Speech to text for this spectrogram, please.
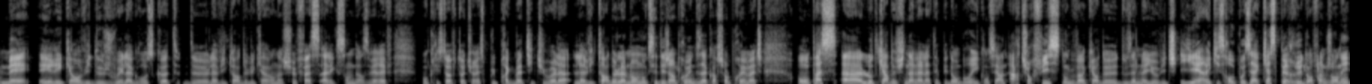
Mais Eric a envie de jouer la grosse cote de la victoire de Lucas Van Hache face à Alexander Zverev. Bon, Christophe, toi, tu restes plus pragmatique, tu vois la, la victoire de l'Allemand, donc c'est déjà un premier désaccord sur le premier match. On passe à l'autre quart de finale à l'ATP d'Hambourg. Il concerne Arthur Fils, donc vainqueur de Dusan Lajovic hier et qui sera opposé à Casper Ruud en fin de journée.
